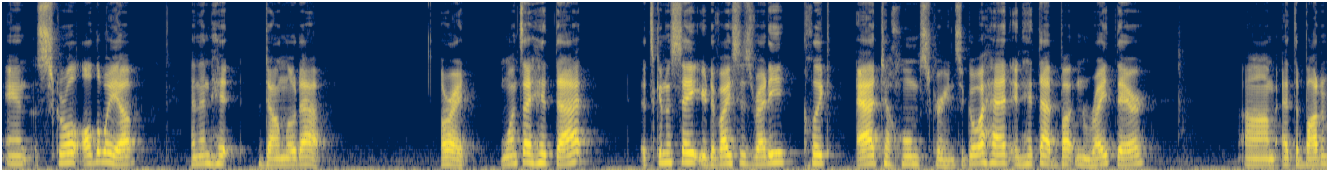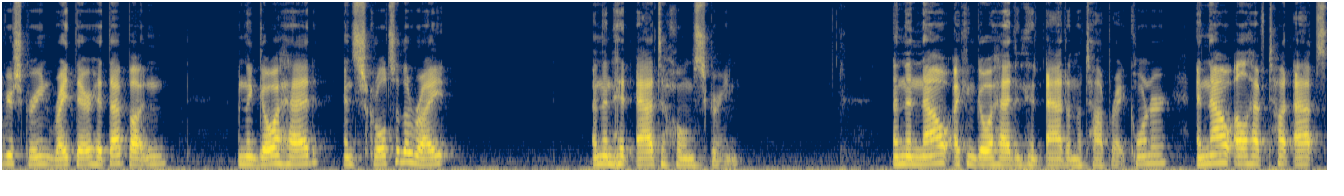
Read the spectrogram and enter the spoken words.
and scroll all the way up and then hit download app. All right, once I hit that, it's gonna say your device is ready, click add to home screen. So go ahead and hit that button right there um, at the bottom of your screen, right there, hit that button, and then go ahead and scroll to the right and then hit add to home screen. And then now I can go ahead and hit add on the top right corner. And now I'll have Tut apps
